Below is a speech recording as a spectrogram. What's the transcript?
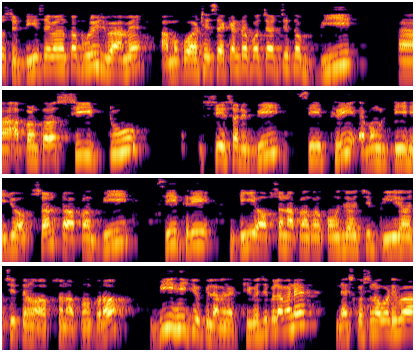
ତ ସେ ଡି ସେଭେନ୍ ତ ଭୁଲିଯିବା ଆମେ ଆମକୁ ଏଠି ସେକେଣ୍ଡରେ ପଚାରିଛି ତ ବି ଆପଣଙ୍କର C two C sorry B C three ଏବଂ ଡି ହେଇଯିବ ଅପସନ୍ ତ ଆପଣ B C three D option ଆପଣଙ୍କର କେଉଁଥିରେ ଅଛି ବିରେ ଅଛି ତେଣୁ ଅପସନ୍ ଆପଣଙ୍କର ବି ହେଇଯିବ ପିଲାମାନେ ଠିକ୍ ଅଛି ପିଲାମାନେ ନେକ୍ସଟ କ୍ୱେଶ୍ଚନ୍ ବଢ଼ିବା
